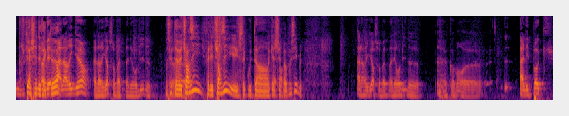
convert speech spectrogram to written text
du cachet des Ah, acteurs. à la rigueur, à la rigueur sur Batman et Robin, Parce que t'avais Charzy, il fallait Charzy et ça coûtait un cachet pas possible. à la rigueur sur Batman et Robin, euh, euh, comment euh, à l'époque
